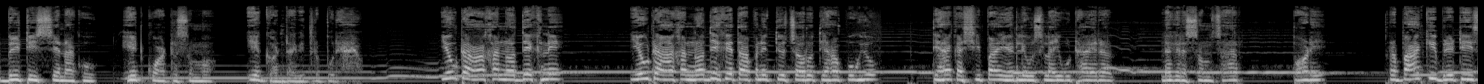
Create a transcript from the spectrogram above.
ब्रिटिस सेनाको हेड क्वार्टरसम्म एक घन्टाभित्र पुर्यायो। एउटा आँखा नदेख्ने एउटा आँखा नदेखे तापनि त्यो चरो त्यहाँ पुग्यो। त्यहाँका सिपाहीहरूले उसलाई उठाएर लगेर समाचार पढे। र बाँकी ब्रिटिस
